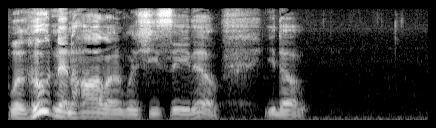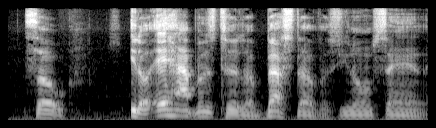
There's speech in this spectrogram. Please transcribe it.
was hooting and hollering when she seen him, you know. So you know, it happens to the best of us, you know what I'm saying?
